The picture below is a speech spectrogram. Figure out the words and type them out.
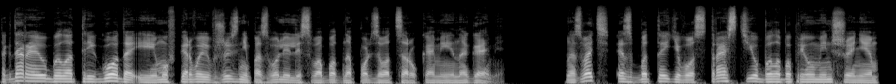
Тогда Рэю было три года, и ему впервые в жизни позволили свободно пользоваться руками и ногами. Назвать СБТ его страстью было бы преуменьшением,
